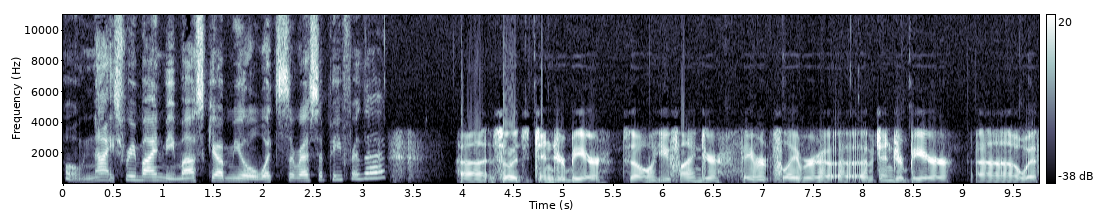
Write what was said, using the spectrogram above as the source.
Oh, nice! Remind me, Moscow Mule. What's the recipe for that? Uh, so it's ginger beer. So you find your favorite flavor uh, of ginger beer uh, with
